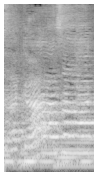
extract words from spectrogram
nossa casa.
